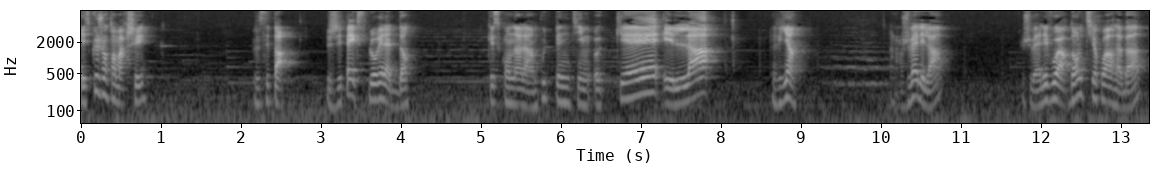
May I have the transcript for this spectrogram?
Est-ce que j'entends marcher? Je sais pas. J'ai pas exploré là-dedans. Qu'est-ce qu'on a là? Un bout de painting, ok. Et là, rien. Alors je vais aller là. Je vais aller voir dans le tiroir là-bas.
